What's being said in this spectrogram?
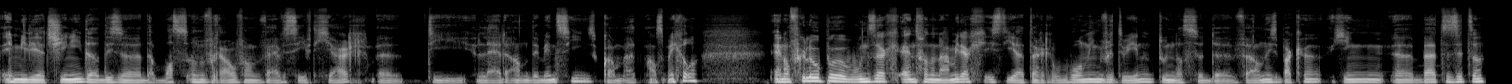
Emilia Cini, dat, is, dat was een vrouw van 75 jaar die leidde aan dementie. Ze kwam uit Maasmechelen. En afgelopen woensdag, eind van de namiddag, is die uit haar woning verdwenen toen dat ze de vuilnisbakken ging buiten zetten.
